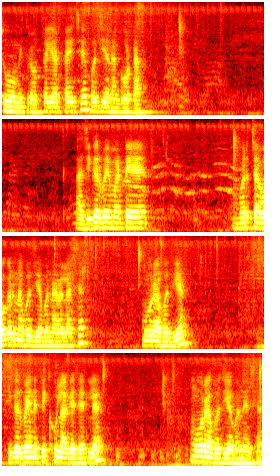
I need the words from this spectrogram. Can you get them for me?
જુઓ મિત્રો તૈયાર થાય છે ભજીયાના ગોટા. આ જીગરભાઈ માટે મરચા વગરના ભજીયા બનાવેલા છે. મોરા ભજીયા. જીગરભાઈને તીખું લાગે છે એટલે મોરા ભજીયા બને છે.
